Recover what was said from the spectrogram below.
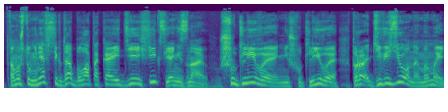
Потому что у меня всегда была такая идея фикс, я не знаю, шутливая, не шутливая, про дивизион ММА.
